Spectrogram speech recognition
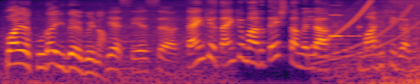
ಅಪಾಯ ಕೂಡ ಇದೆ Veena. Yes yes thank you thank you Marutesh ತಮ್ಮೆಲ್ಲ ಮಾಹಿತಿಗಾಗಿ.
